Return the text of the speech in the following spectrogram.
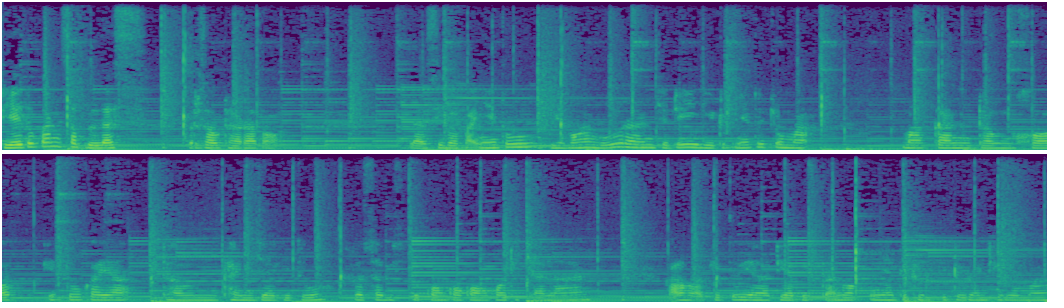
dia itu kan 11 bersaudara toh. Lah si bapaknya itu dia pengangguran jadi hidupnya itu cuma makan daun hot itu kayak daun ganja gitu terus habis itu kongko-kongko di jalan. Kalau nggak gitu ya dihabiskan waktunya tidur-tiduran di rumah.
